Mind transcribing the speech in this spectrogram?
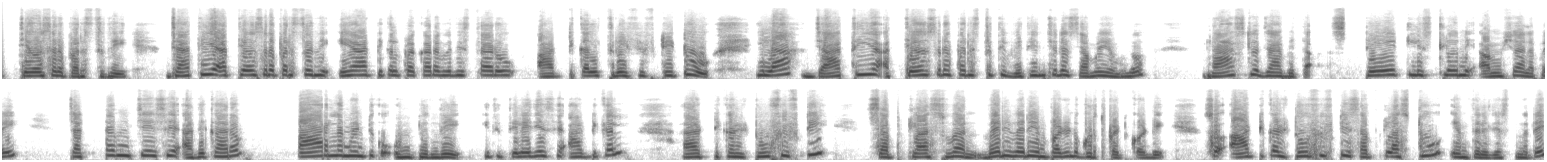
అత్యవసర పరిస్థితి. జాతీయ అత్యవసర పరిస్థితిని ఏ ఆర్టికల్ ప్రకారం విధిస్తారు? ఆర్టికల్ త్రీ ఫిఫ్టీ టూ ఇలా జాతీయ అత్యవసర పరిస్థితి విధించిన సమయంలో రాష్ట్ర జాబితా స్టేట్ లిస్ట్లోని అంశాలపై చట్టం చేసే అధికారం పార్లమెంటుకు ఉంటుంది. ఇది తెలియజేసే article article two fifty sub class one very very important గుర్తుపెట్టుకోండి. So article two fifty sub class two ఏం తెలియజేస్తుందంటే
